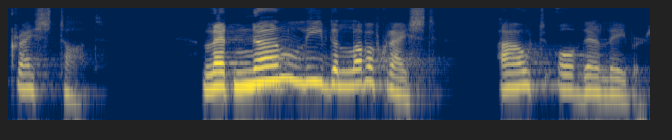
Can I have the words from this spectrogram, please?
Christ taught. Let none leave the love of Christ out of their labors.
